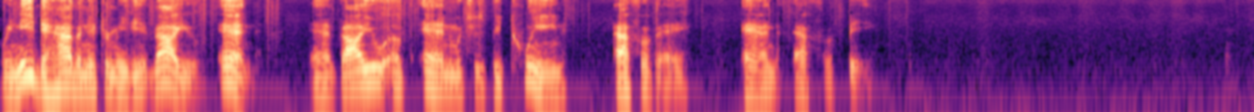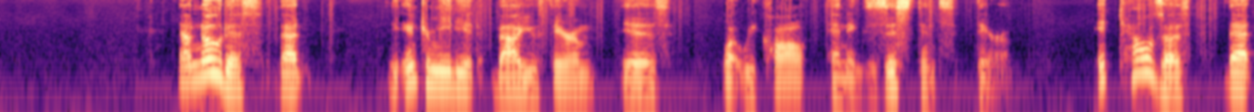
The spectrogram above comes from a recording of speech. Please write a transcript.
we need to have an intermediate value, n, a value of n which is between f of a and f of b. Now notice that the intermediate value theorem is what we call an existence theorem. It tells us that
